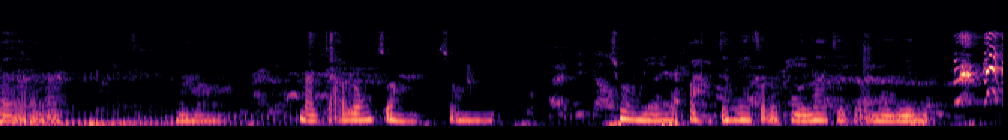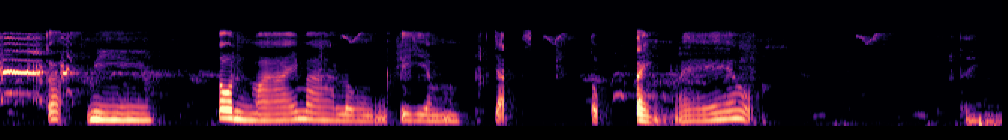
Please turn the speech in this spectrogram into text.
มา มาน่าจะเอาลงช่วงช่วงนี้ ช่วงนี้หรือเปล่าเจ้าแม่สรพีน่าจะอยู่มุมนี้ ก็มีต้นไม้มาลงเตรียมจัดตกแต่งแล้ว แต่ง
